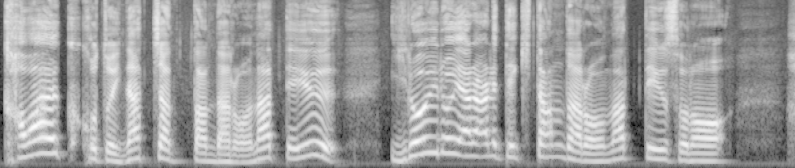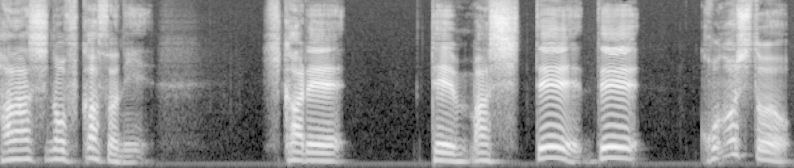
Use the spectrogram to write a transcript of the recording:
乾くことになっちゃったんだろうなっていういろいろやられてきたんだろうなっていうその話の深さに惹かれてましてでこの人好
